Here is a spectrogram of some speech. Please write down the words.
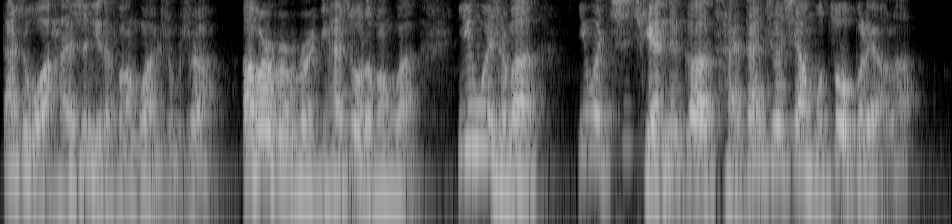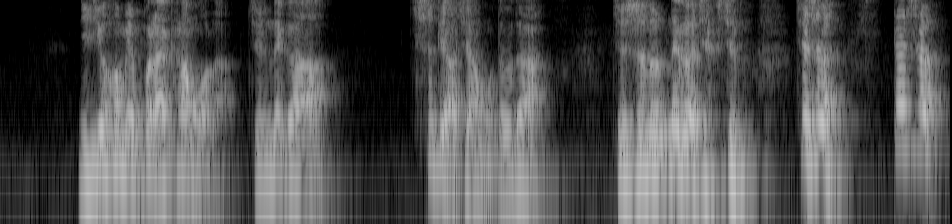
但是我还是你的房管，是不是？啊，不是不是不是，你还是我的房管。因为什么？因为之前那个踩单车项目做不了了，你就后面不来看我了，就是那个吃屌项目，对不对？就是那那个就就就是，但是。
